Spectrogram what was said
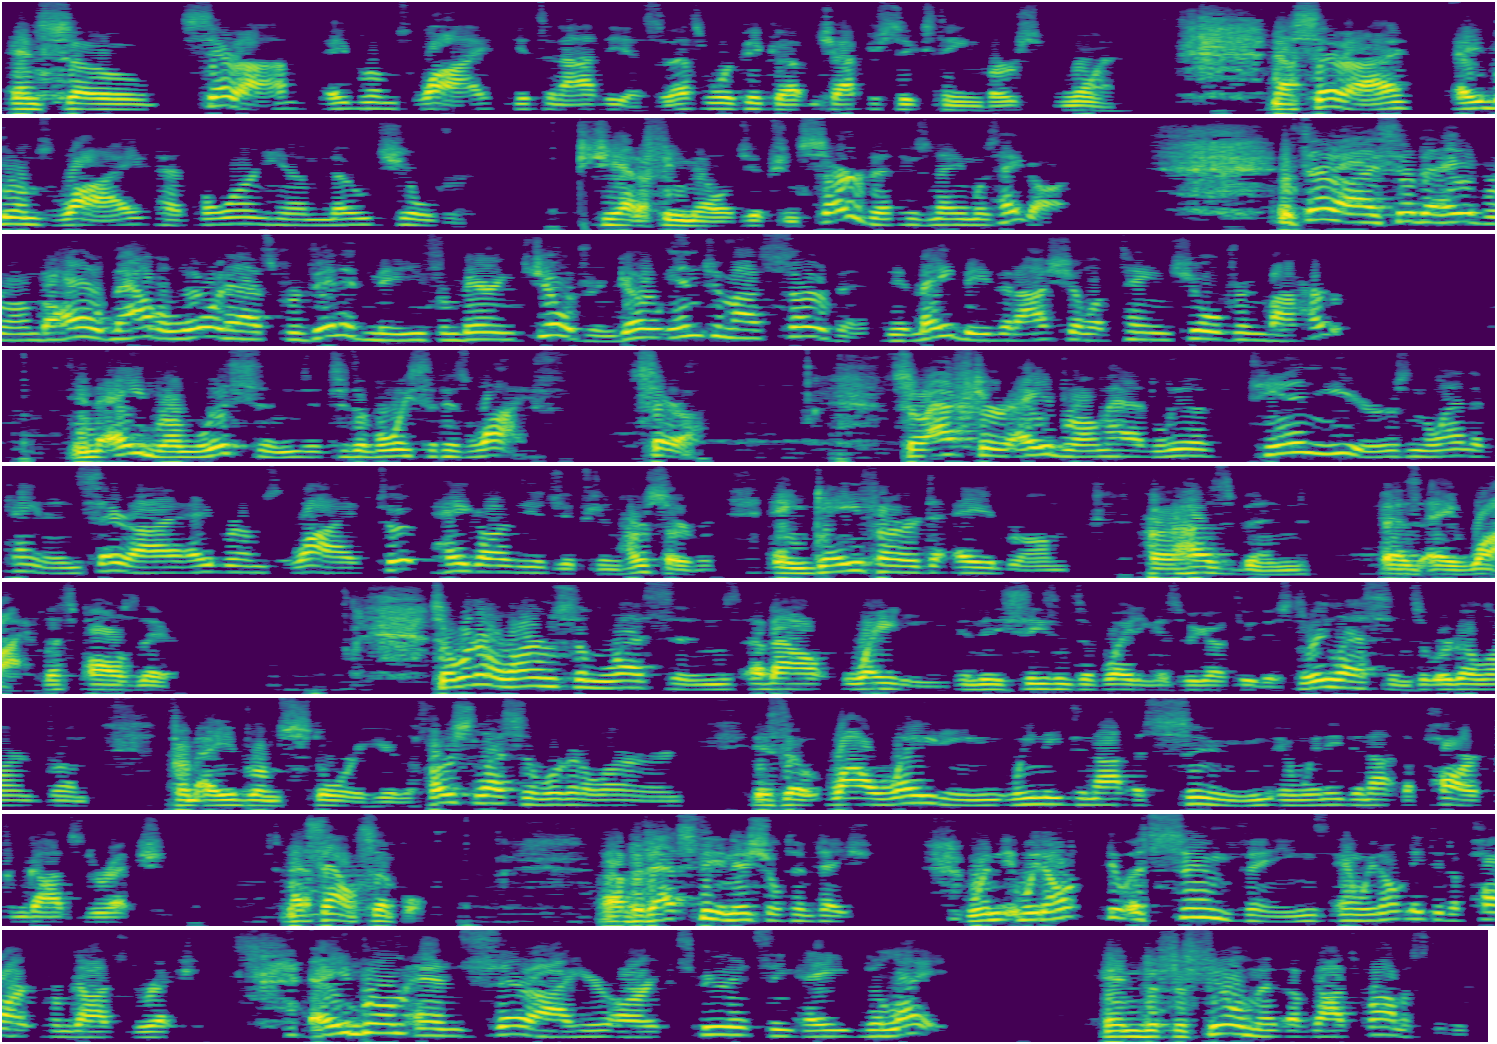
And so Sarah, Abram's wife, gets an idea. So that's what we pick up in chapter 16, verse 1. Now Sarai, Abram's wife, had borne him no children. She had a female Egyptian servant whose name was Hagar. And Sarai said to Abram, Behold, now the Lord has prevented me from bearing children. Go into my servant. It may be that I shall obtain children by her. And Abram listened to the voice of his wife, Sarah. So after Abram had lived ten years in the land of Canaan, Sarai, Abram's wife, took Hagar the Egyptian, her servant, and gave her to Abram, her husband, as a wife. Let's pause there. So we're going to learn some lessons about waiting in these seasons of waiting as we go through this. Three lessons that we're going to learn from, from Abram's story here. The first lesson we're going to learn is that while waiting, we need to not assume and we need to not depart from God's direction. That sounds simple. Uh, but that's the initial temptation. When we don't to assume things and we don't need to depart from God's direction. Abram and Sarai here are experiencing a delay in the fulfillment of God's promise to them.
